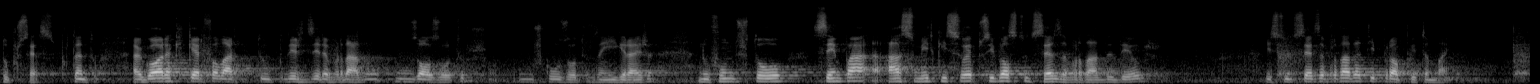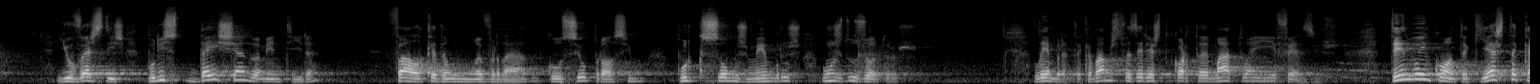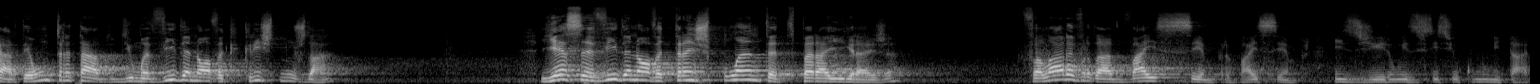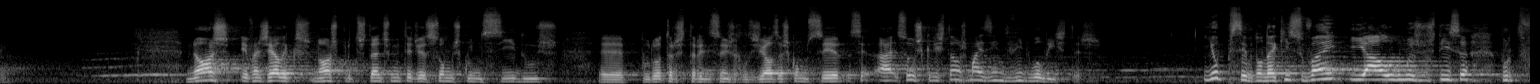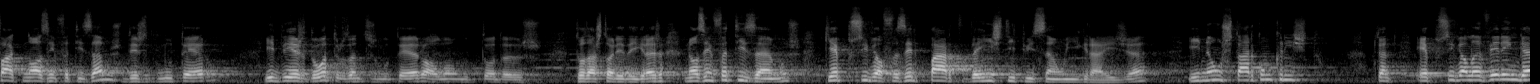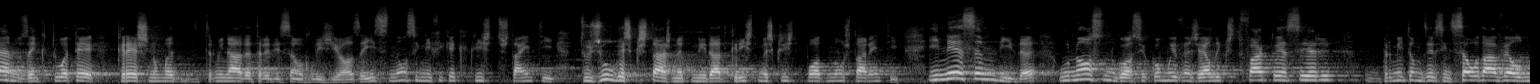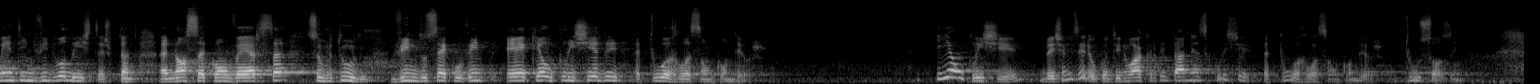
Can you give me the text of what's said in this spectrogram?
do processo. Portanto, agora que quero falar, tu poderes dizer a verdade uns aos outros, uns com os outros em igreja, no fundo estou sempre a, a assumir que isso é possível se tu disseres a verdade de Deus e se tu disseres a verdade a ti próprio também. E o verso diz: Por isso, deixando a mentira, fale cada um a verdade com o seu próximo, porque somos membros uns dos outros. Lembra-te, acabámos de fazer este corta-mato em Efésios. Tendo em conta que esta carta é um tratado de uma vida nova que Cristo nos dá, e essa vida nova transplanta-te para a igreja, falar a verdade vai sempre, vai sempre exigir um exercício comunitário. Nós, evangélicos, nós protestantes, muitas vezes somos conhecidos eh, por outras tradições religiosas como ser, ser ah, são os cristãos mais individualistas. E eu percebo de onde é que isso vem e há alguma justiça, porque de facto nós enfatizamos, desde Lutero e desde outros antes de Lutero, ao longo de todas, toda a história da Igreja, nós enfatizamos que é possível fazer parte da instituição Igreja e não estar com Cristo. Portanto, é possível haver enganos em que tu até cresces numa determinada tradição religiosa e isso não significa que Cristo está em ti. Tu julgas que estás na comunidade de Cristo, mas Cristo pode não estar em ti. E nessa medida, o nosso negócio como evangélicos, de facto, é ser, permitam-me dizer assim, saudavelmente individualistas. Portanto, a nossa conversa, sobretudo vindo do século XX, é aquele clichê de a tua relação com Deus. E é um clichê, deixa-me dizer, eu continuo a acreditar nesse clichê. A tua relação com Deus, tu sozinho.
